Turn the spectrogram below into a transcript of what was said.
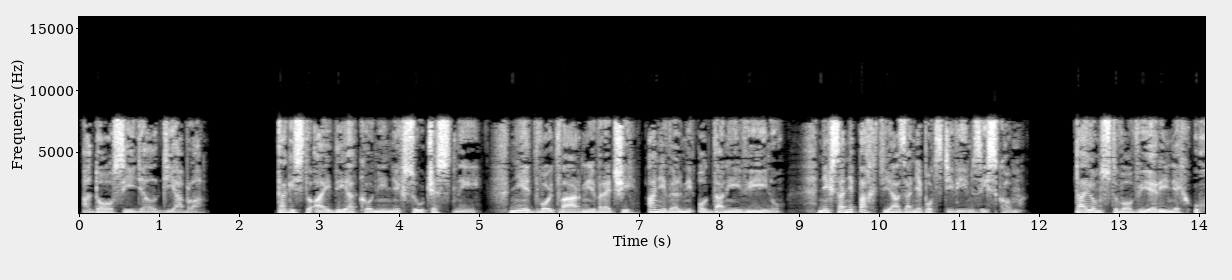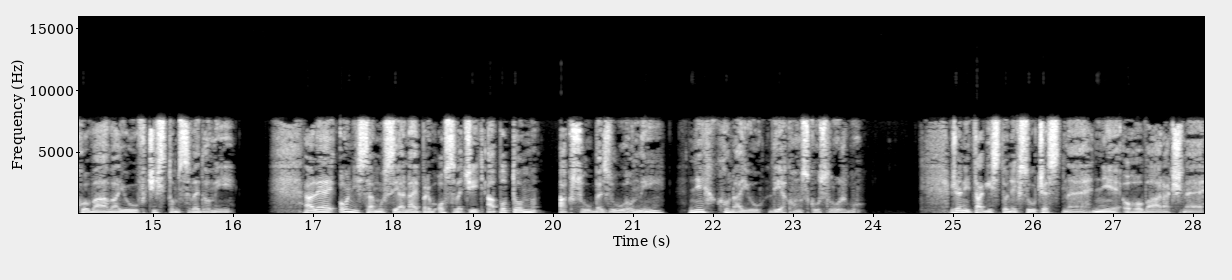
a do osídel diabla. Takisto aj diakoni nech sú čestní, nie dvojtvárni v reči, ani veľmi oddaní vínu. Nech sa nepachtia za nepoctivým ziskom. Tajomstvo viery nech uchovávajú v čistom svedomí. Ale aj oni sa musia najprv osvedčiť a potom, ak sú bezúhonní, nech konajú diakonskú službu. Ženy takisto nech sú čestné, nie ohováračné,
